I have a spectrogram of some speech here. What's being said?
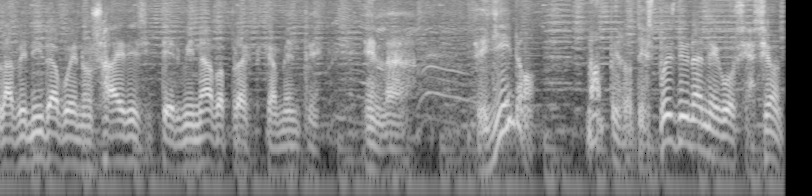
la avenida Buenos Aires y terminaba prácticamente en la Regino. No, pero después de una negociación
